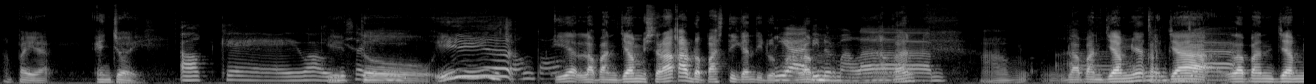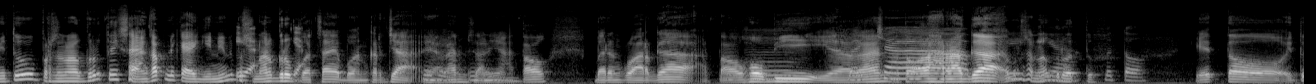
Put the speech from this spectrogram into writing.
apa ya enjoy Oke, wow bisa gitu. di iya. dicontoh. Iya, 8 jam istirahat kan udah pasti kan tidur Iya, malam. tidur ya malam. kan? Ah, 8 jamnya jam kerja. kerja. 8 jam itu personal growth eh, saya anggap nih kayak gini nih Iya, personal growth iya. buat saya bukan kerja ya kan misalnya atau bareng keluarga atau hobi ya kan Baca, atau olahraga musik, personal iya, growth tuh. Betul. Gitu. Itu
